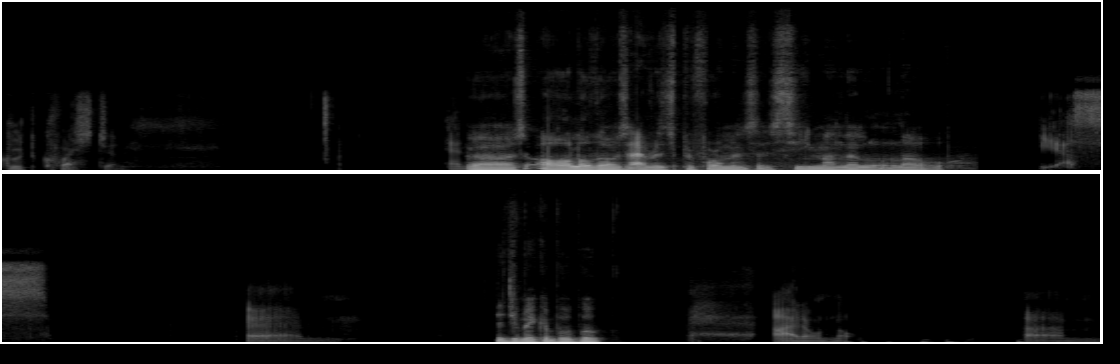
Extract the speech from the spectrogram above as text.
good question. And Because all of those average performances seem a little low. yes, um, Did you make a boo boo? I don't know. Um,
